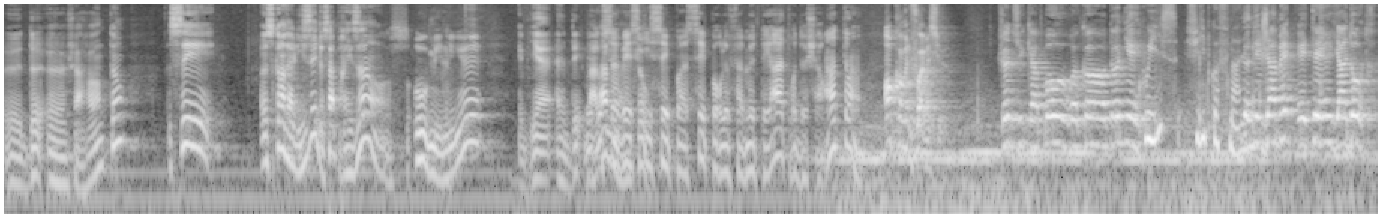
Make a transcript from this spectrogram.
euh, de euh, Charenton, s'est euh, scandalisé de sa présence au milieu eh bien, des Mais malades Vous savez ce qui s'est passé pour le fameux théâtre de Charenton. Encore une fois, monsieur. Je ne suis qu'un pauvre cordonnier. Quills, Philippe Kaufmann. Je n'ai jamais été rien d'autre.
